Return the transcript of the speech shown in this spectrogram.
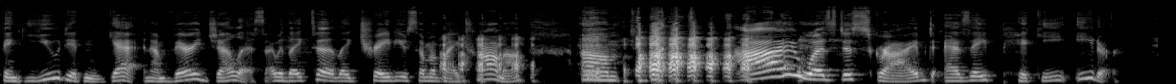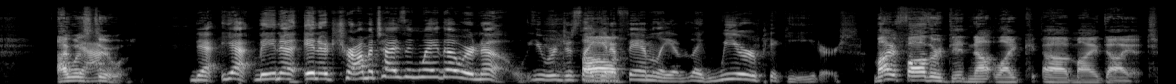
think you didn't get, and I'm very jealous. I would like to like trade you some of my trauma. Um, I was described as a picky eater. I was too. Yeah, yeah. In a in a traumatizing way though, or no? You were just like in Uh, a family of like we're picky eaters. My father did not like uh, my diet.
